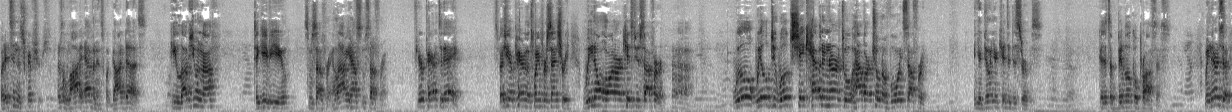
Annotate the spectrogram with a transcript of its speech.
but it's in the scriptures. There's a lot of evidence what God does. He loves you enough to give you some suffering, allow you to have some suffering. If you're a parent today, especially a parent in the 21st century, we don't want our kids to suffer. We'll, we'll, do, we'll shake heaven and earth to have our children avoid suffering. And you're doing your kids a disservice because it's a biblical process. I mean, there's a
